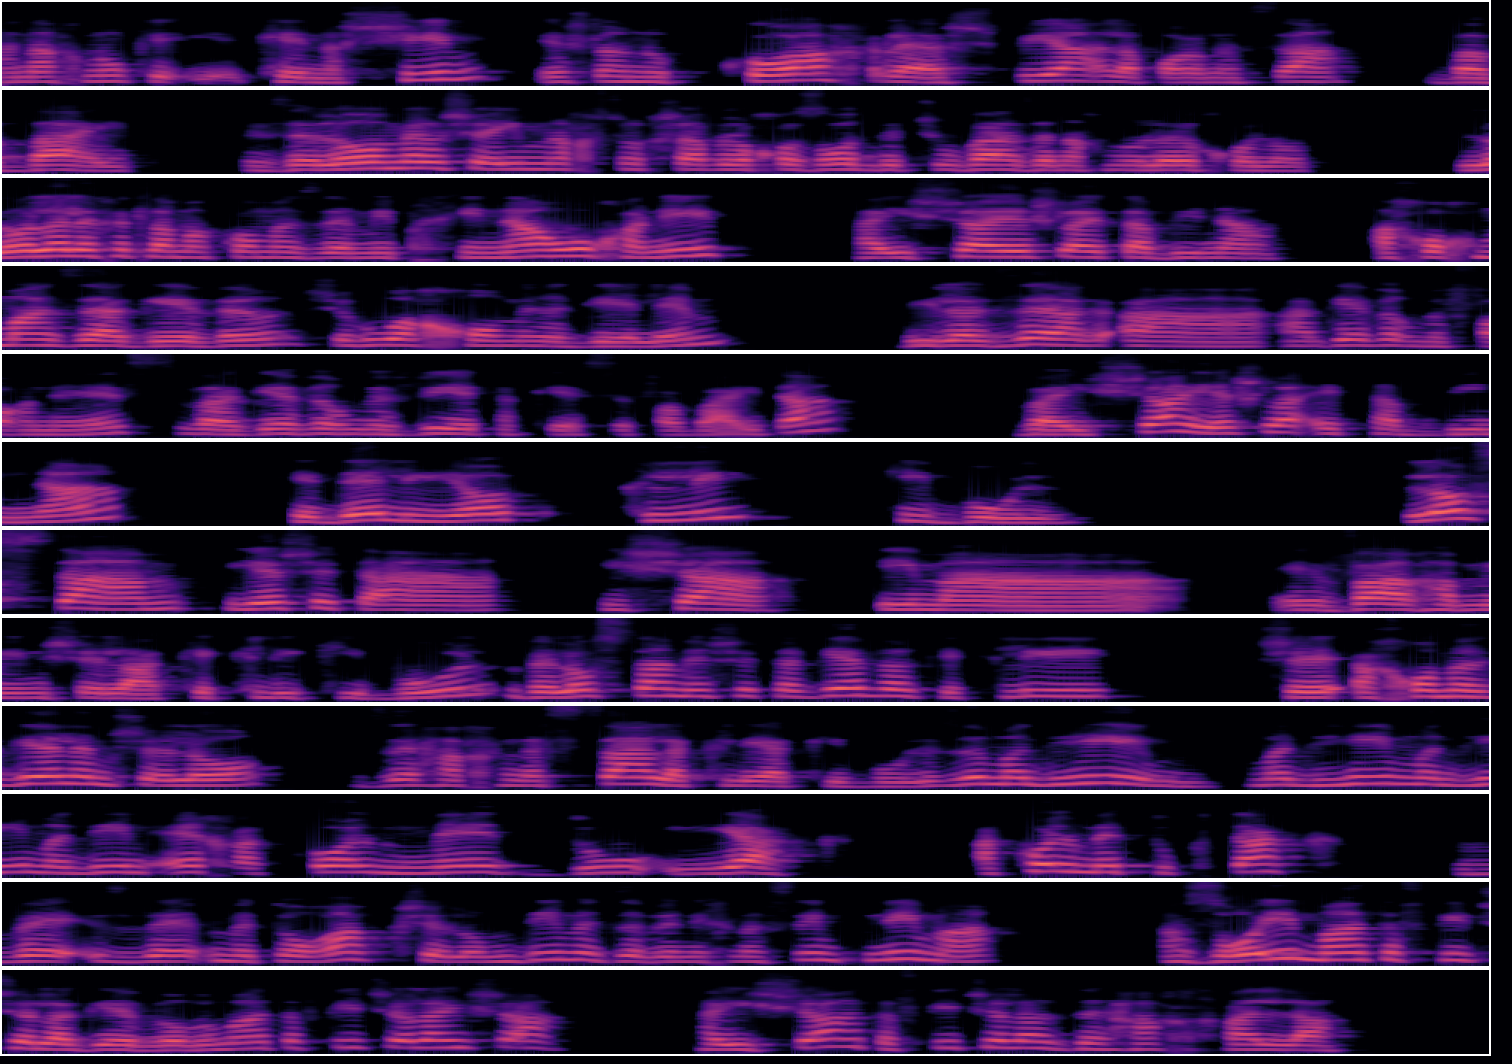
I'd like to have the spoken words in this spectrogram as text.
אנחנו כנשים, יש לנו כוח להשפיע על הפרנסה בבית. וזה לא אומר שאם אנחנו עכשיו לא חוזרות בתשובה אז אנחנו לא יכולות. לא ללכת למקום הזה. מבחינה רוחנית, האישה יש לה את הבינה. החוכמה זה הגבר, שהוא החומר גלם, בגלל זה הגבר מפרנס והגבר מביא את הכסף הביתה, והאישה יש לה את הבינה כדי להיות כלי קיבול. לא סתם יש את האישה עם האיבר המין שלה ככלי קיבול, ולא סתם יש את הגבר ככלי שהחומר גלם שלו זה הכנסה לכלי הקיבול. זה מדהים, מדהים, מדהים, מדהים איך הכל מדויק. הכל מתוקתק, וזה מטורף כשלומדים את זה ונכנסים פנימה, אז רואים מה התפקיד של הגבר ומה התפקיד של האישה. האישה, התפקיד שלה זה הכלה.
